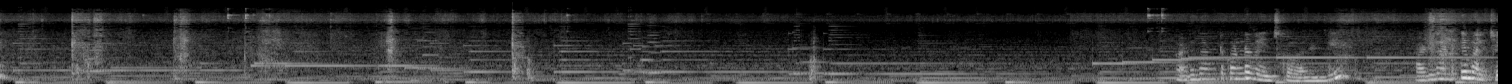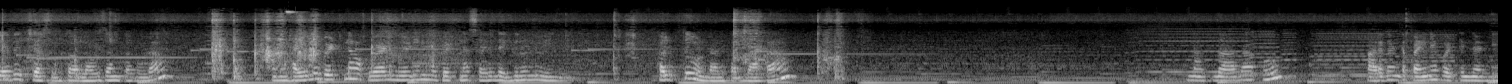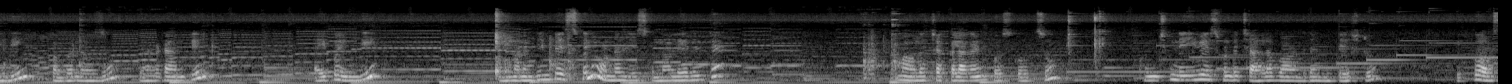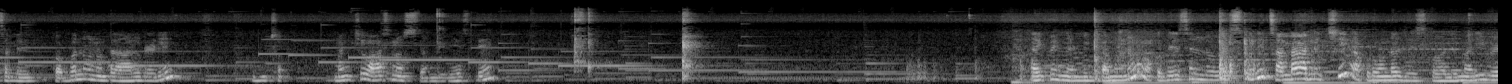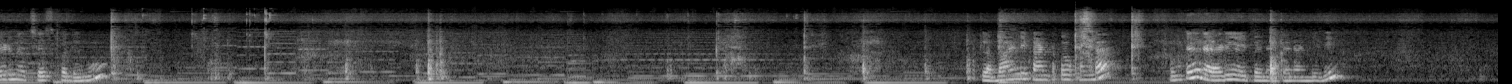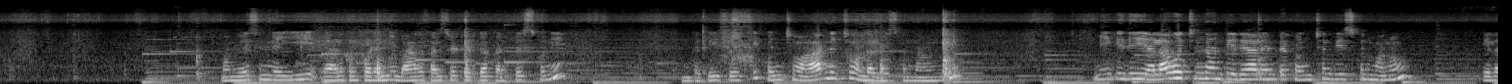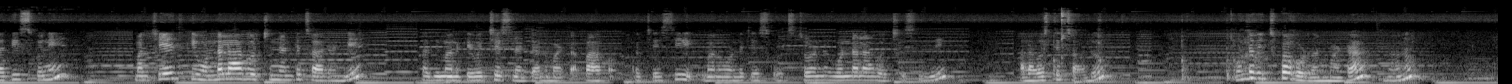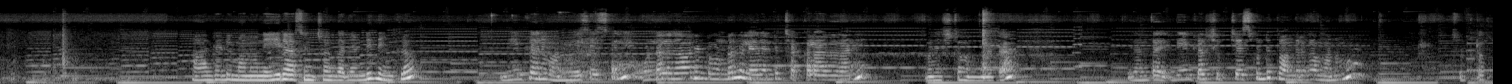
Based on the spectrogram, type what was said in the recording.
అడుగంటకుండా వేయించుకోవాలండి. అడుగంటితే మళ్ళీ చేదు వచ్చేస్తుంది లవ్స్ అంతా కూడా. మనం హైలో పెట్టినా ఒకవేళ మీడియంలో పెట్టినా సరే దగ్గరుండి వేయించి కలుపుతూ ఉండాలి పద్దాకా నాకు దాదాపు అరగంట పైనే పట్టిందండి ఇది కొబ్బరి రోజు తిరగటానికి అయిపోయింది. మనం దింపేసుకుని ఉండలు చేసుకుందాం. లేదంటే మామూలుగా చెక్కలాగానే పోసుకోవచ్చు కొంచెం నెయ్యి వేసుకుంటే చాలా బాగుంటుందండి టేస్ట్. ఎక్కువ అవసరం లేదు. కొబ్బరి నూనె ఉంటుంది ఆల్రెడీ. కొంచెం మంచి వాసన వస్తుంది ఇది వేస్తే. అయిపోయిందండి. ఇంకా మనం ఒక బేసన్లో వేసుకొని చల్లారనిచ్చి అప్పుడు ఉండలు చేసుకోవాలి. మరీ వేడి మీద చేసుకోలేము. ఇట్లా బాండి కంటుకోకుండా ఉంటే రెడీ అయిపోయినట్టేనండి ఇది. మనం వేసిన నెయ్యి యాలకుల పొడన్ని బాగా కలిసేటట్టుగా కలిపేసుకొని ఇంకా తీసేసి కొంచెం ఆరునిచ్చి ఉండలు చేసుకుందామండి మీకు ఇది ఎలా వచ్చిందని తెలియాలంటే కొంచెం తీసుకుని మనం ఇలా తీసుకుని మన చేతికి ఉండలాగా వచ్చిందంటే చాలండి. అది మనకి వచ్చేసినట్టు అనమాట పాపం. వచ్చేసి మనం వండ చేసుకోవచ్చు. చూడండి ఉండలాగా వచ్చేసింది. అలా వస్తే చాలు. ఉండ విచ్చుకోకూడదు అనమాట మనం. ఆల్రెడీ మనం నెయ్యి రాసి ఉంచాం కదండి దీంట్లో. దీంట్లోనే మనం వేసేసుకొని ఉండలు కావాలంటే ఉండలు లేదంటే చెక్కలాగా కానీ మన ఇష్టం అనమాట ఇదంతా దీంట్లో షిఫ్ట్ చేసుకుంటే తొందరగా మనము చుట్టూ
